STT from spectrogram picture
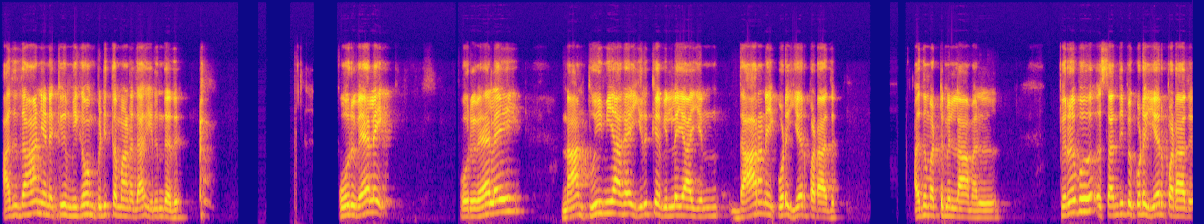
அதுதான் எனக்கு மிகவும் பிடித்தமானதாக இருந்தது. ஒருவேளை ஒருவேளை நான் தூய்மையாக இருக்கவில்லையா என் தாரணை கூட ஏற்படாது. அது மட்டுமில்லாமல் பிரபு சந்திப்பு கூட ஏற்படாது.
